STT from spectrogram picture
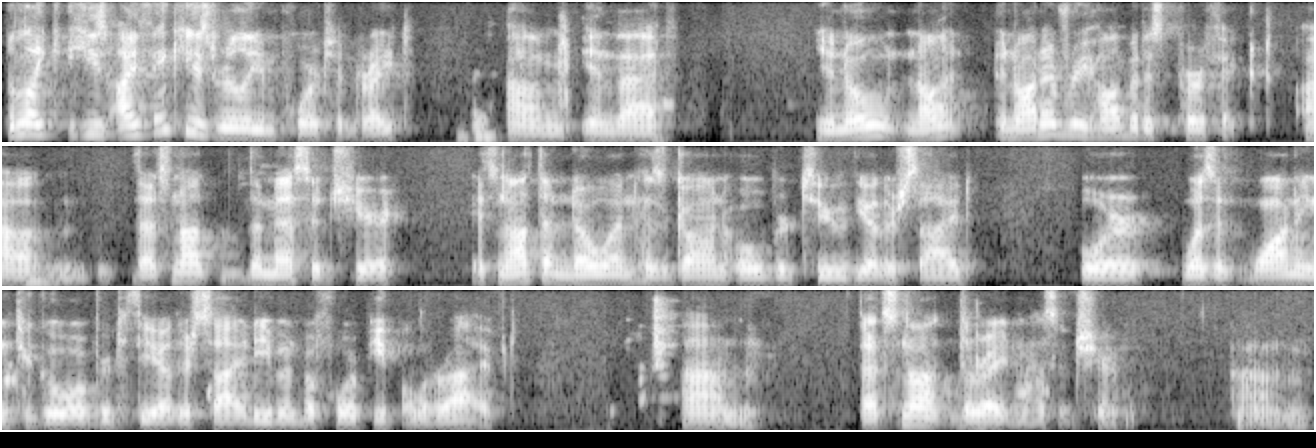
But like he's, I think he's really important, right? Um, in that, you know, not not every Hobbit is perfect. Um, that's not the message here. It's not that no one has gone over to the other side, or wasn't wanting to go over to the other side even before people arrived. Um, that's not the right message here. Um,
